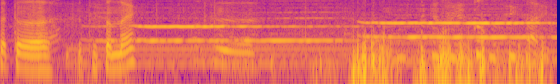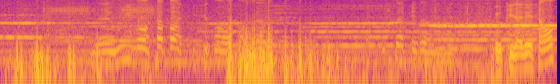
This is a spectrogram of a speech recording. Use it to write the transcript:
cette, euh, ce petit sommet. Mais oui, non, ça passe, si c'est pour. Et puis la descente.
